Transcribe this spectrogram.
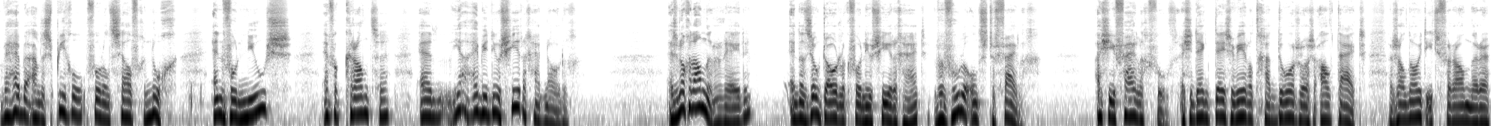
we hebben aan de spiegel voor onszelf genoeg. En voor nieuws en voor kranten. En ja, heb je nieuwsgierigheid nodig. Er is nog een andere reden. En dat is ook dodelijk voor nieuwsgierigheid. We voelen ons te veilig. Als je je veilig voelt, als je denkt deze wereld gaat door zoals altijd, er zal nooit iets veranderen.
